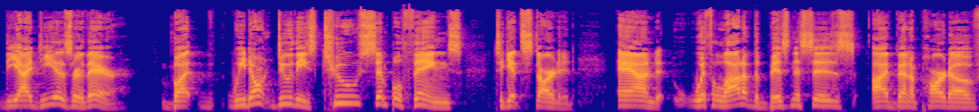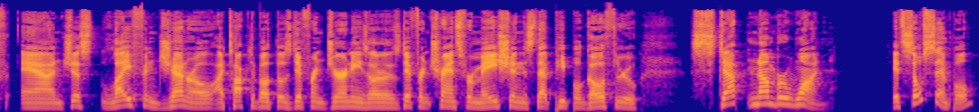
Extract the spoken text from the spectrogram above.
the ideas are there, but we don't do these two simple things to get started. And with a lot of the businesses I've been a part of and just life in general, I talked about those different journeys or those different transformations that people go through. Step number one, it's so simple.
